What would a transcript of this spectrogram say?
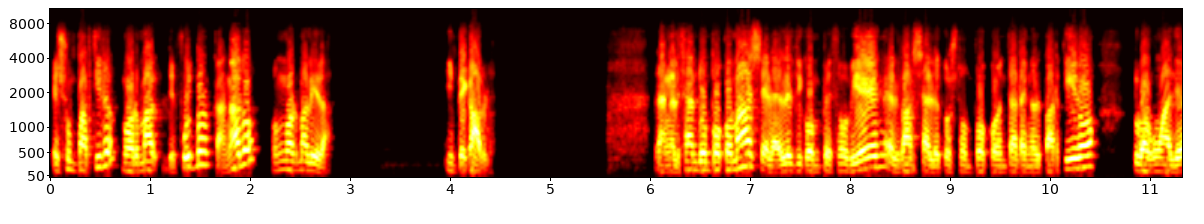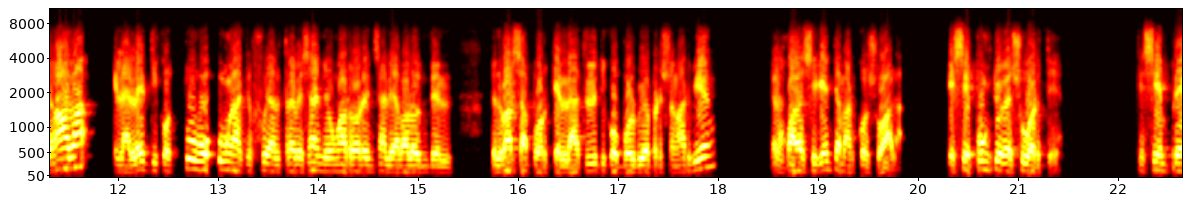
Es un partido normal de fútbol ganado con normalidad. Impecable. Analizando un poco más, el Atlético empezó bien, el Barça le costó un poco entrar en el partido, tuvo alguna llegada, el Atlético tuvo una que fue al travesaño, un error en salida de balón del, del Barça porque el Atlético volvió a presionar bien, en la jugada siguiente marcó su ala. Ese punto de suerte que siempre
